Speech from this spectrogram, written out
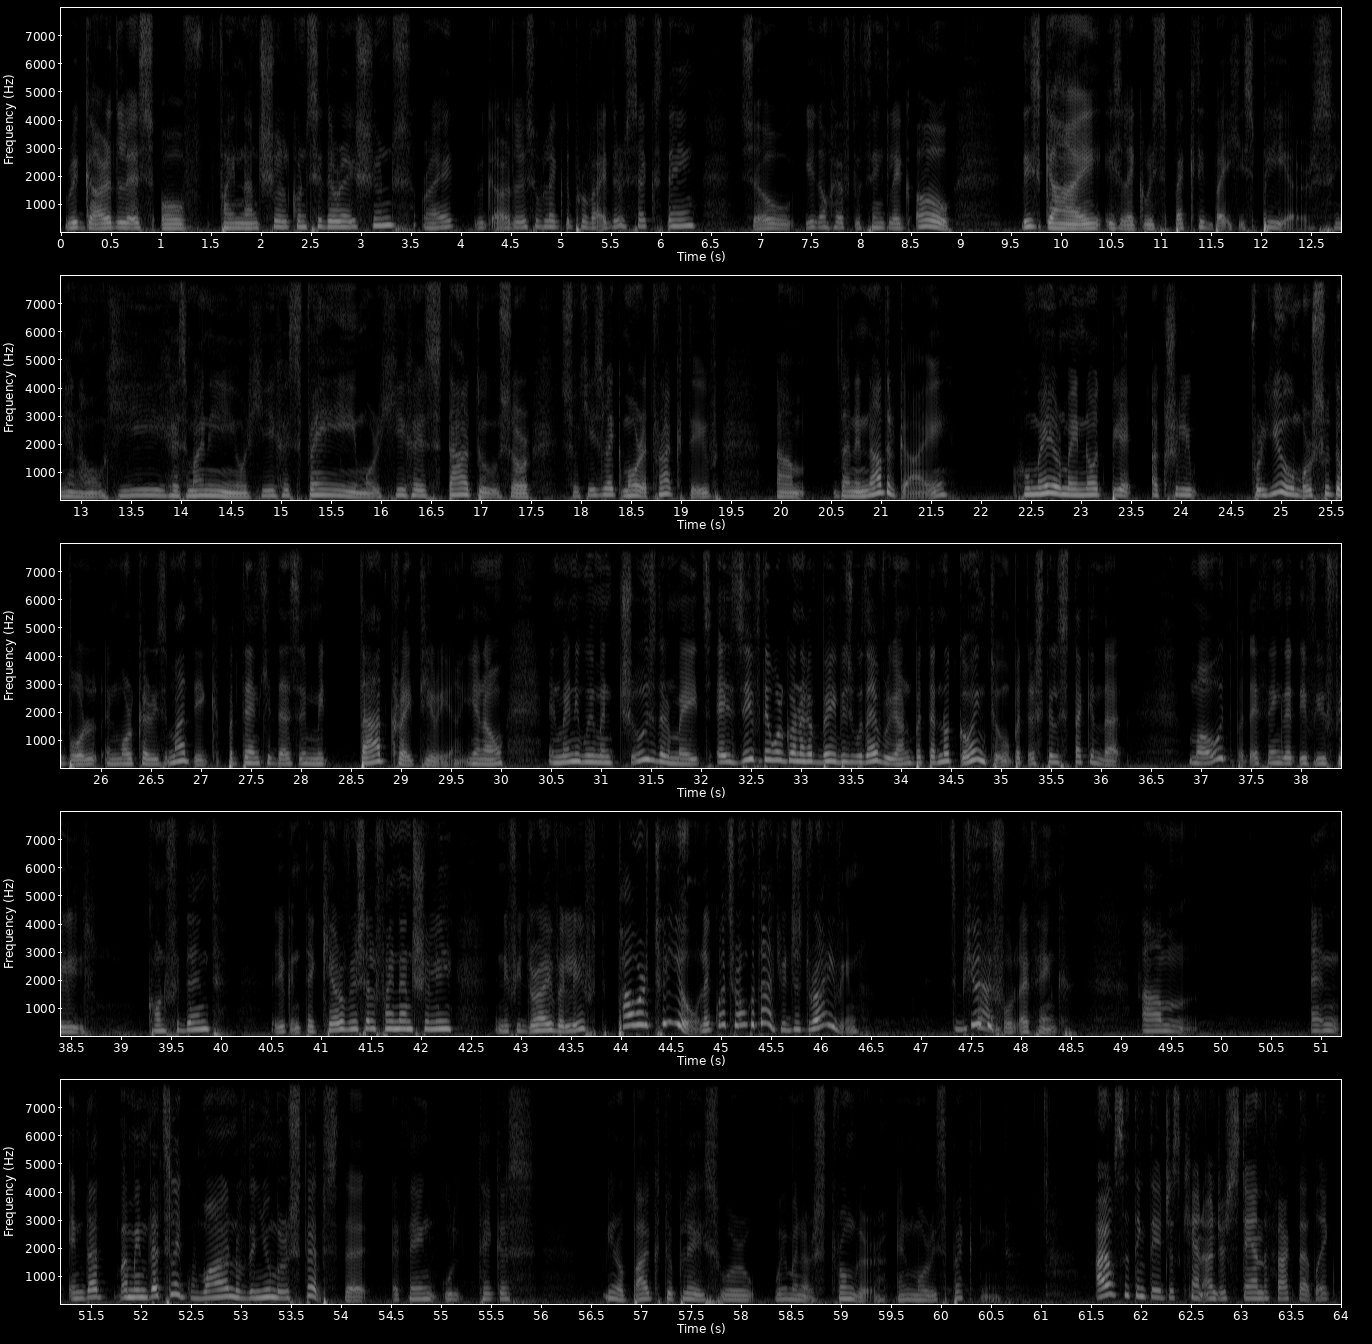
regardless of financial considerations, right? Regardless of like the provider sex thing. So you don't have to think like, oh, this guy is like respected by his peers. You know, he has money or he has fame or he has status or so he's like more attractive um, than another guy who may or may not be actually for you more suitable and more charismatic, but then he doesn't meet that criteria, you know. And many women choose their mates as if they were going to have babies with everyone, but they're not going to, but they're still stuck in that mode. But I think that if you feel confident, that you can take care of yourself financially, and if you drive a Lyft, power to you. Like, what's wrong with that? You're just driving. It's beautiful, yeah. I think. Um, and in that, I mean, that's like one of the numerous steps that I think will take us, you know, back to a place where women are stronger and more respected. I also think they just can't understand the fact that like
